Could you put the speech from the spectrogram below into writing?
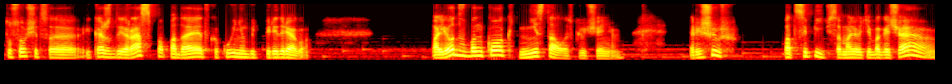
тусовщица и каждый раз попадает в какую-нибудь передрягу. Полет в Бангкок не стал исключением. Решив подцепить в самолете богача,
